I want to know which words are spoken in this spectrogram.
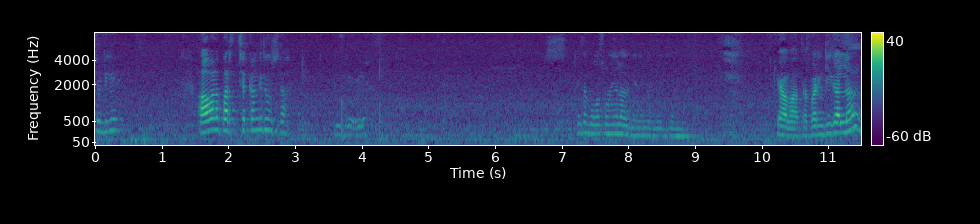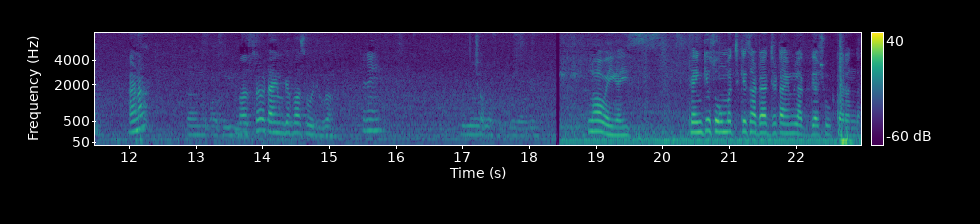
ਚਲਿਏ। ਆਹ ਵਾਲਾ ਪਰਸ ਚੱਕਾਂਗੇ ਦੂਸਰਾ। ਇਹ ਤਾਂ ਬਹੁਤ ਸੋਹਣੀਆਂ ਲੱਗਦੀਆਂ ਨੇ ਮੇਰੇ ਨੇ। ਕੀ ਬਾਤ ਹੈ ਬਣ ਗਈ ਗੱਲ? ਹੈਨਾ? ਬਸ ਟਾਈਮ ਜੇ ਪਾਸ ਹੋ ਜਾਊਗਾ। ਕਿ ਲਓ। ਬਈ guys thank you so much ਕਿ ਸਾਡਾ ਅੱਜ ਟਾਈਮ ਲੱਗ ਗਿਆ ਸ਼ੂਟ ਕਰਨ ਦਾ।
